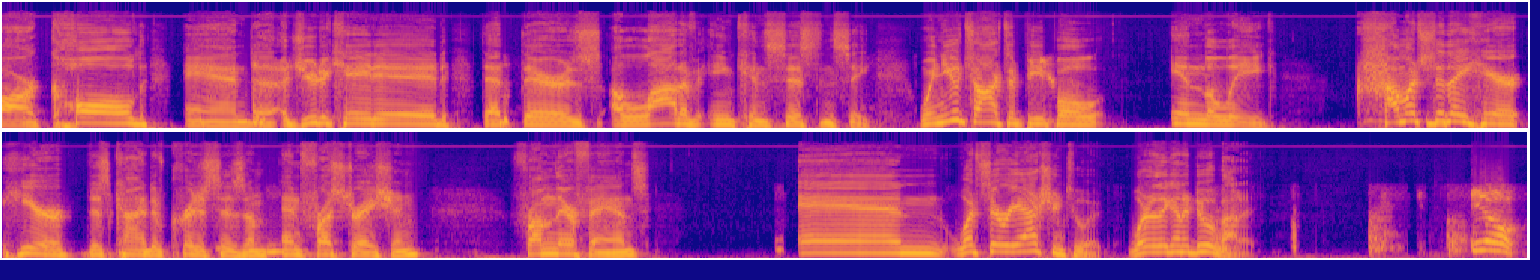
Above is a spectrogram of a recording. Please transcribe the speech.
are called and uh, adjudicated, that there's a lot of inconsistency. When you talk to people in the league, how much do they hear hear this kind of criticism and frustration from their fans? And what's their reaction to it? What are they going to do about it? You know,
